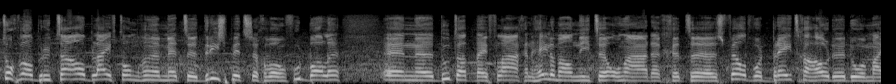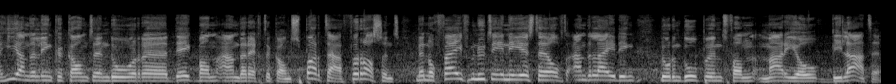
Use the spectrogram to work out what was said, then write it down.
Toch wel brutaal. Blijft dan uh, met drie spitsen gewoon voetballen. En doet dat bij Vlagen helemaal niet onaardig. Het veld wordt breed gehouden door Mahi aan de linkerkant en door Deekman aan de rechterkant. Sparta verrassend met nog vijf minuten in de eerste helft aan de leiding door een doelpunt van Mario Bilate.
